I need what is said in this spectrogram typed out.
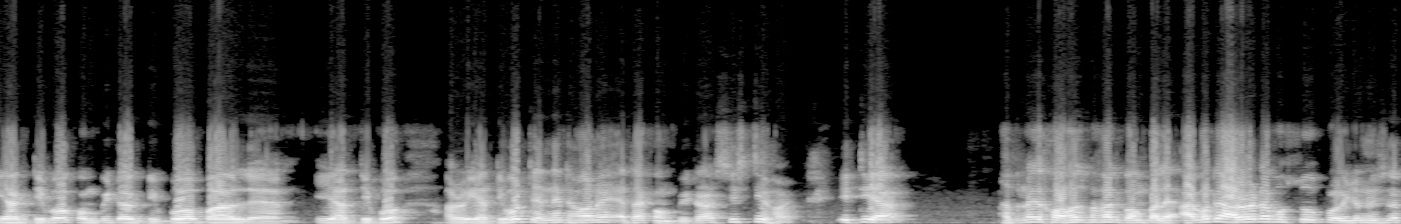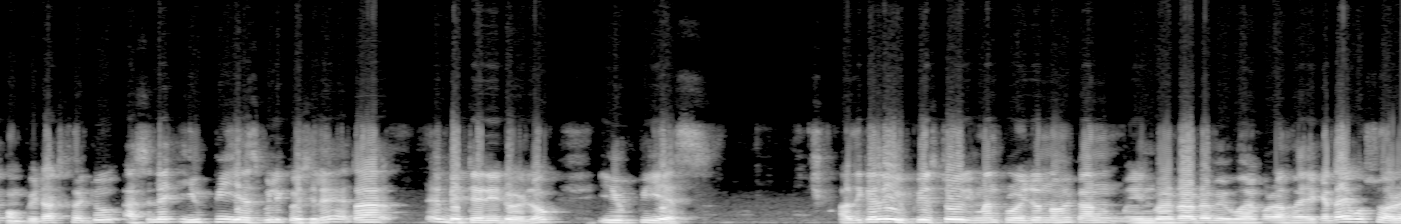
ইয়াক দিব কম্পিউটাৰক দিব বা ইয়াত দিব আৰু ইয়াত দিব, তেনেধৰণে এটা কম্পিউটাৰ সৃষ্টি হয়। এতিয়া, আপোনালোকে সহজ ভাষাত গম পালে, আগতে আৰু এটা বস্তু প্ৰয়োজন হৈছিলে কম্পিউটাৰত সেইটো আছিলে ইউ পি এছ বুলি কৈছিলে, এটা বেটেৰী ধৰি লওক ইউ পি এছ আজিকালি ইউ পি এছটো ইমান প্ৰয়োজন নহয় কাৰণ ইনভাৰ্টাৰতে ব্যৱহাৰ কৰা হয়। একেটাই বস্তু আৰু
